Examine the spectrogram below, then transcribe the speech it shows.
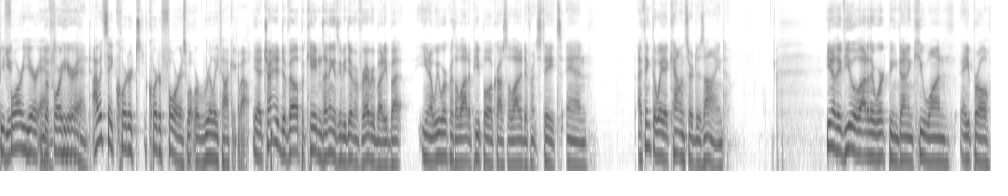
Before year end. before year end. I would say quarter t- quarter four is what we're really talking about. Yeah, trying to develop a cadence. I think it's going to be different for everybody, but you know, we work with a lot of people across a lot of different states, and I think the way accountants are designed, you know, they view a lot of their work being done in Q1, April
